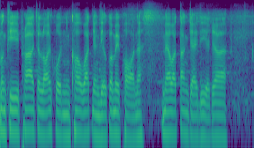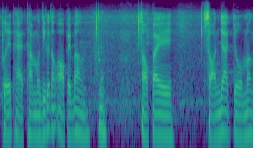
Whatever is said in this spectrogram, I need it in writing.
บางทีพระจะร้อยคนเข้าวัดอย่างเดียวก็ไม่พอนะแม้ว่าตั้งใจดีอยากจะเผยแผ่ธรรมบางทีก็ต้องออกไปบ้างนะออกไปสอนญาติโยมบ้าง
